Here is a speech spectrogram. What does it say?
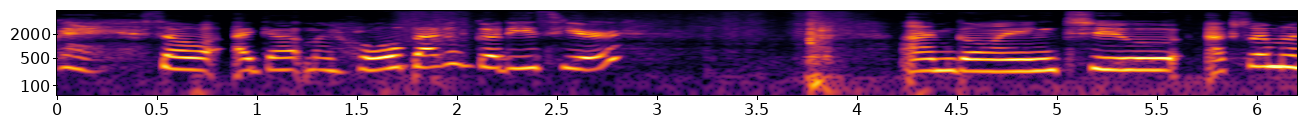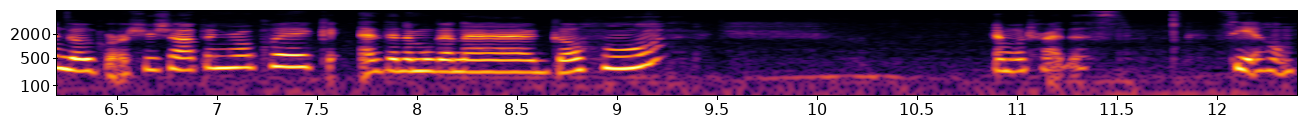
Okay, so I got my whole bag of goodies here. I'm going to, actually I'm gonna go grocery shopping real quick and then I'm gonna go home and we'll try this. See you at home.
